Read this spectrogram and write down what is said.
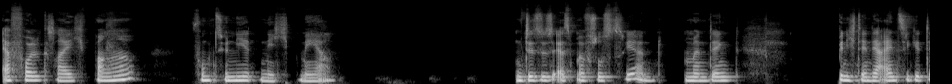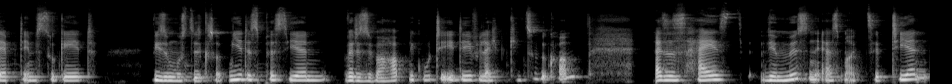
erfolgreich war, funktioniert nicht mehr. Und das ist erstmal frustrierend. Und man denkt, bin ich denn der einzige Depp, dem es so geht? Wieso musste mir das passieren? Wird es überhaupt eine gute Idee, vielleicht ein Kind zu bekommen? Also das heißt, wir müssen erstmal akzeptieren,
